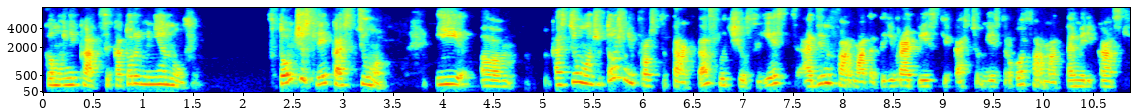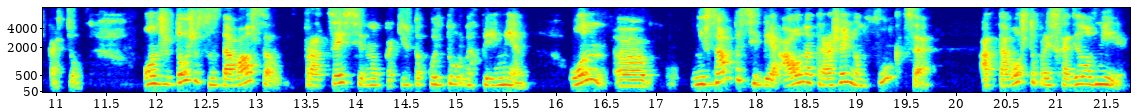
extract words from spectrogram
коммуникации, который мне нужен, в том числе и костюмом. И э, костюм, он же тоже не просто так да, случился. Есть один формат, это европейский костюм, есть другой формат, это американский костюм. Он же тоже создавался в процессе ну, каких-то культурных перемен. Он э, не сам по себе, а он отражение, он функция от того, что происходило в мире.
